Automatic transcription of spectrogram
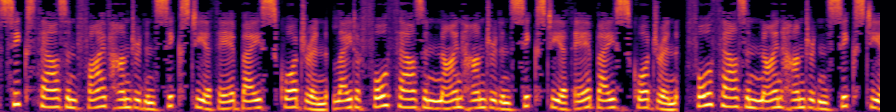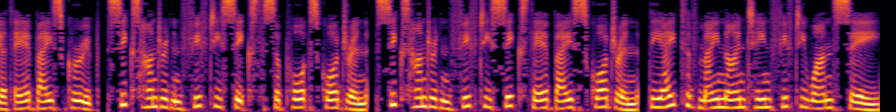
6560th Air Base Squadron later 4960th Air Base Squadron, 4960th Air Base Group, 656th Support Squadron, 656th Air Base Squadron, 8 May 1951 c.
